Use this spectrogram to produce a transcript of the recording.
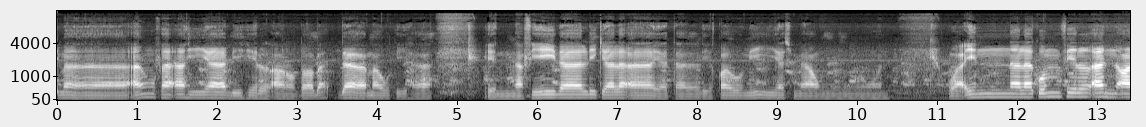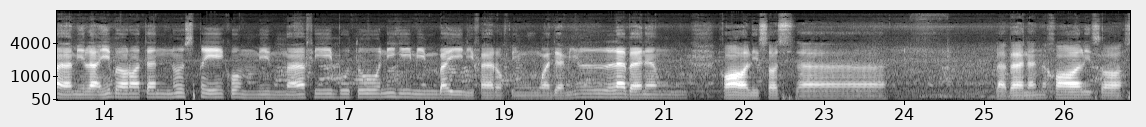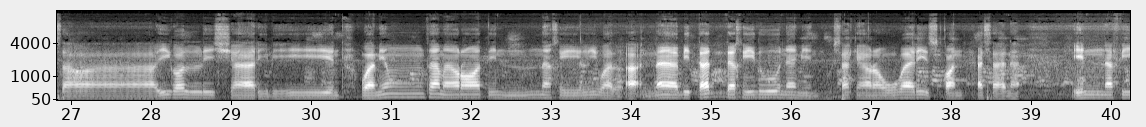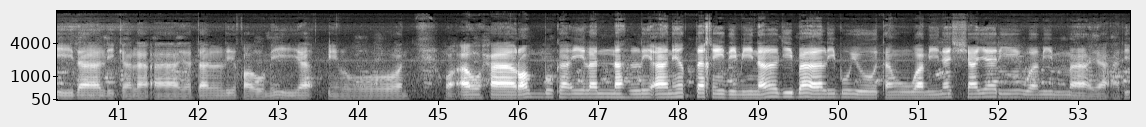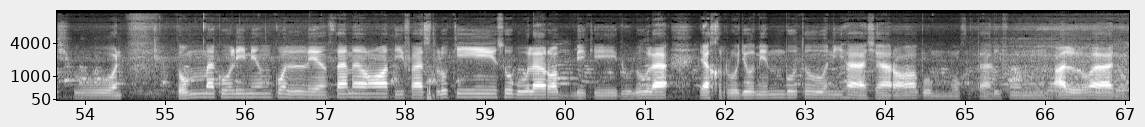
ماء فأحيا به الأرض بعد موتها. إن في ذلك لآية لقوم يسمعون. وإن لكم في الأنعام لعبرة نسقيكم مما في بطونه من بين فرث ودم لبنا خالصا لبنا خالصا سائغا للشاربين ومن ثمرات النخيل والأعناب تتخذون منه سكرا ورزقا حسنا. إن في ذلك لآية لقوم يعقلون وأوحى ربك إلى النهل أن اتخذ من الجبال بيوتا ومن الشجر ومما يعرشون. ثم كل من كل الثمرات فاسلكي سبل ربك دلولا يخرج من بطونها شراب مختلف ألوانه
